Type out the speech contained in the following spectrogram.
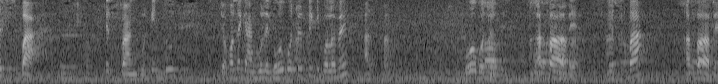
ইসবা। ইসবা। আঙ্গুল। কিন্তু যখন নাকি আঙ্গুলের বহু বচনকে কি বলা হবে? আসবাব বহু বচন। আসাবে। ইসবা আসাবে।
